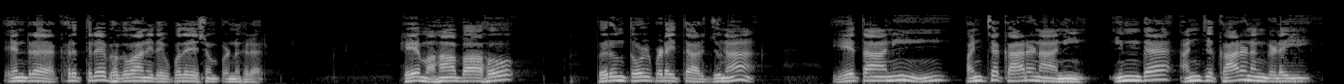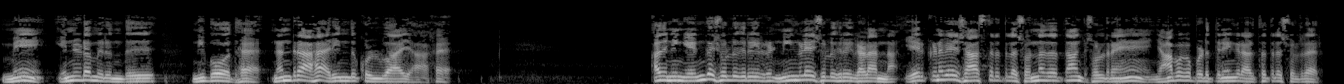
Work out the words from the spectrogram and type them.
என்ற கருத்திலே பகவான் இதை உபதேசம் பண்ணுகிறார். ஹே மகாபாகோ பெருந்தோள் படைத்த அர்ஜுனா ஏதானி பஞ்ச காரணானி இந்த அஞ்சு காரணங்களை மே என்னிடமிருந்து நிபோத நன்றாக அறிந்து கொள்வாயாக. அது நீங்க எங்க சொல்லுகிறீர்கள்? நீங்களே சொல்லுகிறீர்களான்னா ஏற்கனவே சாஸ்திரத்தில் சொன்னதைத்தான் சொல்றேன் ஞாபகப்படுத்துறேங்கிற அர்த்தத்தில் சொல்றார்.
